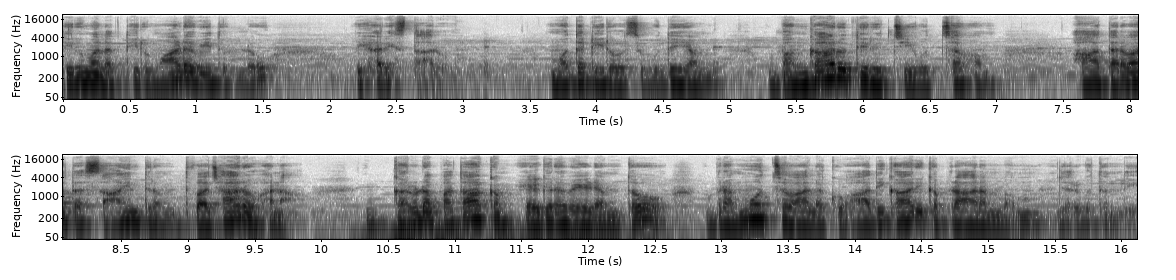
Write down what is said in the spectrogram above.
తిరుమల తిరుమాడ వీధుల్లో విహరిస్తారు. మొదటి రోజు ఉదయం బంగారు తిరుచి ఉత్సవం ఆ తర్వాత సాయంత్రం ధ్వజారోహణ గరుడ పతాకం ఎగరవేయడంతో బ్రహ్మోత్సవాలకు అధికారిక ప్రారంభం జరుగుతుంది.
